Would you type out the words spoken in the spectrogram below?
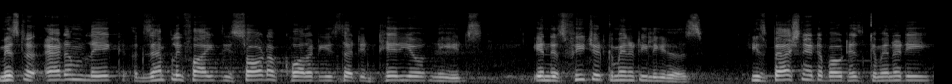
Mr. Adam Lake exemplifies the sort of qualities that Ontario needs in its future community leaders. He is passionate about his community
